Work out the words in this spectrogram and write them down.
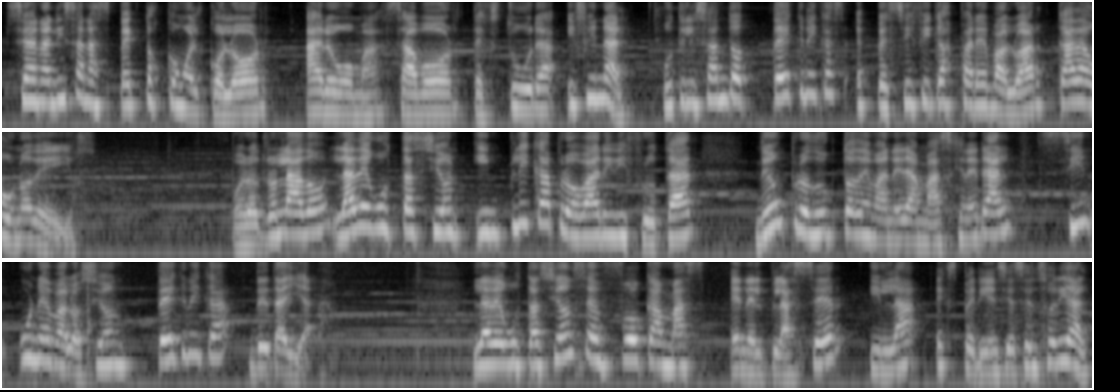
Se analizan aspectos como el color, aroma, sabor, textura y final, utilizando técnicas específicas para evaluar cada uno de ellos. Por otro lado, la degustación implica probar y disfrutar de un producto de manera más general, sin una evaluación técnica detallada. La degustación se enfoca más en el placer y la experiencia sensorial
